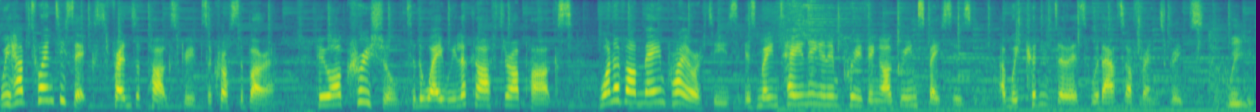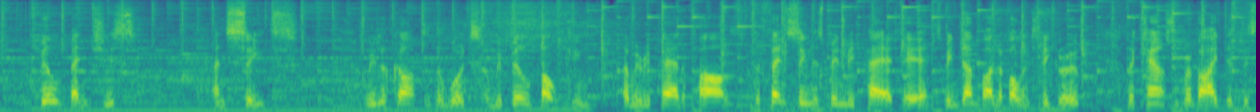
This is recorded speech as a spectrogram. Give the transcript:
We have 26 Friends of Parks groups across the borough who are crucial to the way we look after our parks. One of our main priorities is maintaining and improving our green spaces and we couldn't do it without our Friends groups. We build benches and seats, we look after the woods and we build bulking and we repair the paths. The fencing that's been repaired here has been done by the voluntary group. The council provided this,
